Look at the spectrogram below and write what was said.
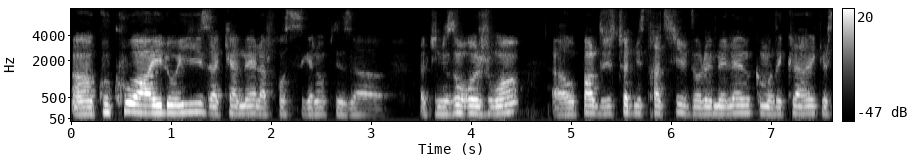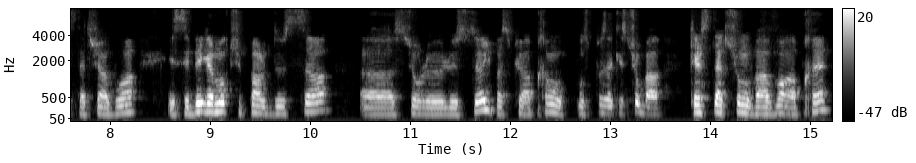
un coucou à Héloïse, à Kamel, à Francis également qui nous, a, qui nous ont rejoints. on parle de gestion administrative dans le MLM, comment déclarer, quel statut avoir. Et c'est également que tu parles de ça euh, sur le, seuil, parce qu'après, on, on, se pose la question, bah, quelle statut on va avoir après.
